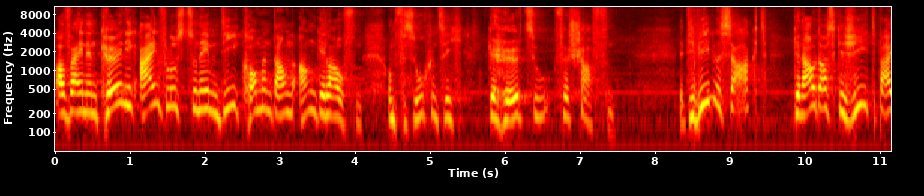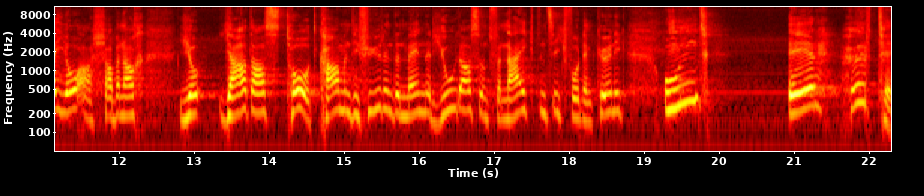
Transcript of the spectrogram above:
auf einen König Einfluss zu nehmen, die kommen dann angelaufen und versuchen sich Gehör zu verschaffen. Die Bibel sagt, genau das geschieht bei Joasch, aber nach Jadas Tod kamen die führenden Männer Judas und verneigten sich vor dem König und er hörte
